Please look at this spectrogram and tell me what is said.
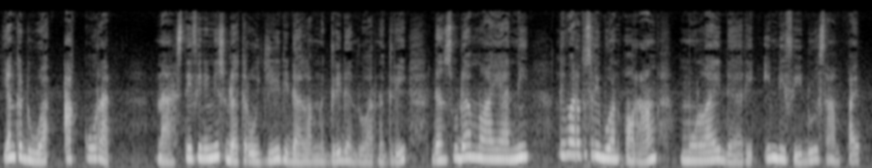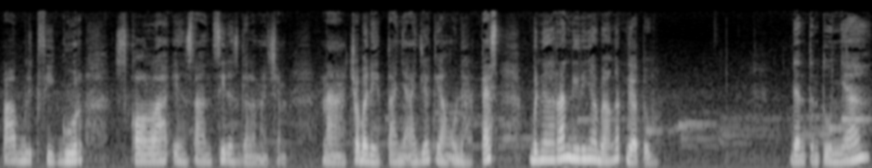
Yang kedua, akurat. Nah, Steven ini sudah teruji di dalam negeri dan luar negeri dan sudah melayani 500 ribuan orang mulai dari individu sampai public figure, sekolah, instansi dan segala macam. Nah, coba deh tanya aja ke yang udah tes, beneran dirinya banget gak tuh? Dan tentunya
